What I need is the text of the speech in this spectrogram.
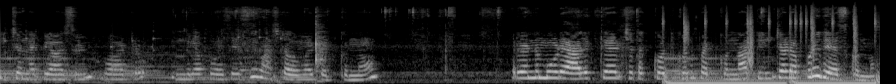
ఈ చిన్న గ్లాసు వాటర్ ఇందులో పోసేసి మా స్టవ్ మీద పెట్టుకుందాం. రెండు మూడు యాలక్కాయలు చితక్కొట్టుకొని పెట్టుకున్నాం. దించేటప్పుడు ఇది వేసుకుందాం.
